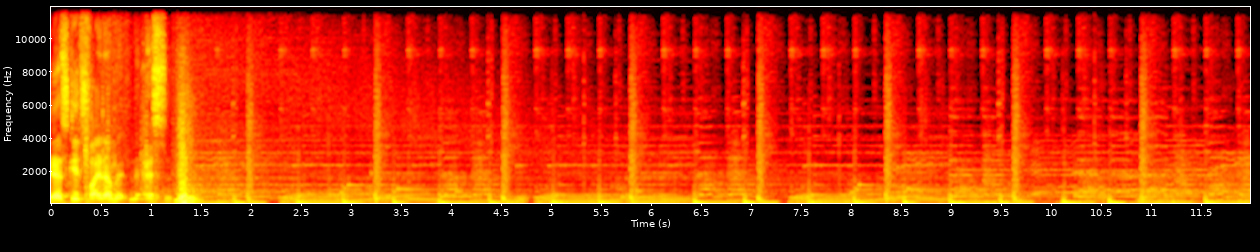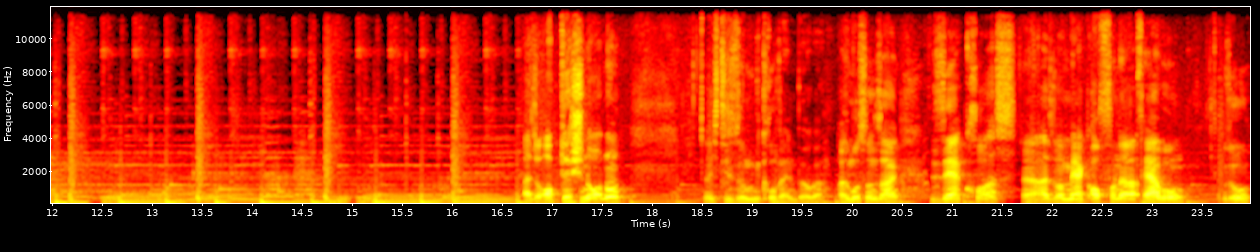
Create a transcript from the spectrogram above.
Jetzt geht's weiter mit dem Essen. Also optisch in Ordnung. Richtig so ein Mikrowellenburger. Also muss man sagen, sehr kross. Ja, also man merkt auch von der Färbung, so,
